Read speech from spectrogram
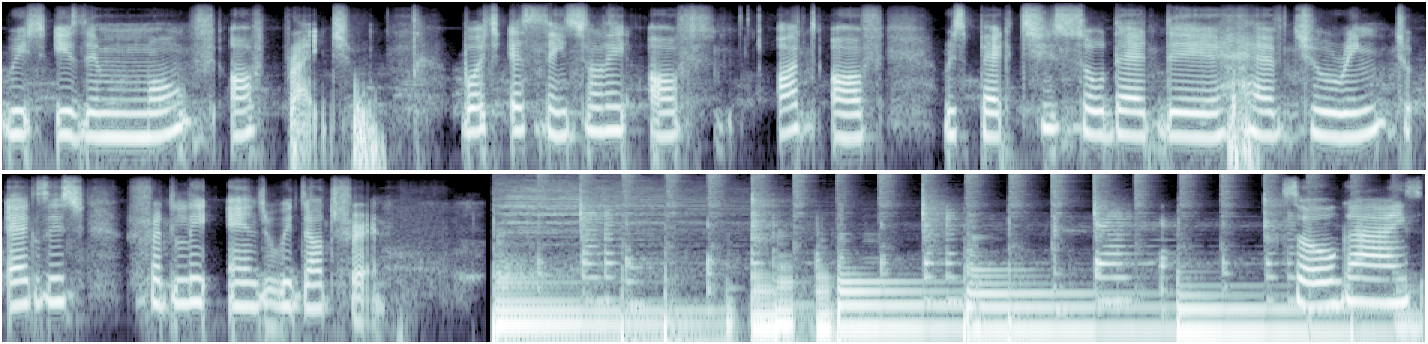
which is the month of Pride, but essentially of out of respect so that they have to ring to exist freely and without fear. So guys,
